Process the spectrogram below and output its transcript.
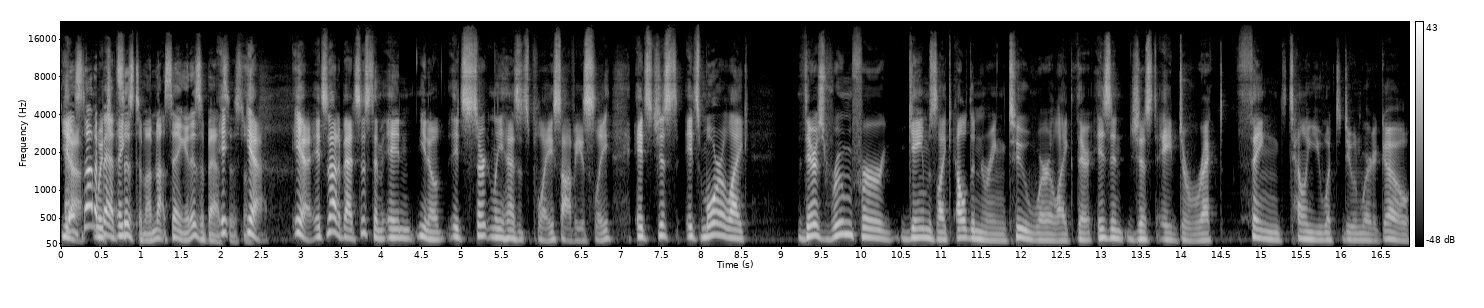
it's not a which, bad system. I'm not saying it is a bad it- system. yeah yeah it's not a bad system and you know it certainly has its place obviously it's just it's more like there's room for games like Elden Ring too where like there isn't just a direct thing telling you what to do and where to go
